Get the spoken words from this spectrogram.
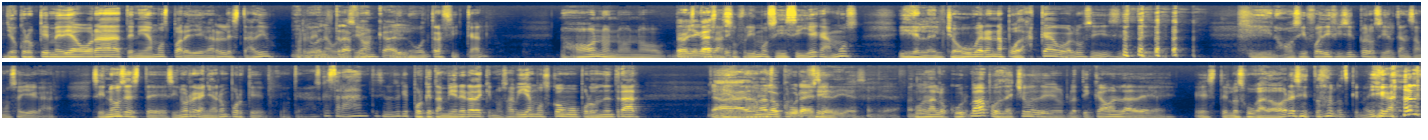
yo creo que media hora teníamos para llegar al estadio, Y para la luego el inauguración. trafical. Y luego el trafical. No, no, no, no. Pero este, llegaste. La sufrimos, sí, sí llegamos. Y el, el show era en Apodaca o algo así. sí, este, y no, sí fue difícil, pero sí alcanzamos a llegar. Sí nos, este, sí nos regañaron porque es que estar antes y no sé qué. Porque también era de que no sabíamos cómo, por dónde entrar. Ah, era una locura por- ese sí. día. ese día. Fue una locura. Ah, pues de hecho de- lo platicaban la de este, los jugadores y todos los que no llegaban.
